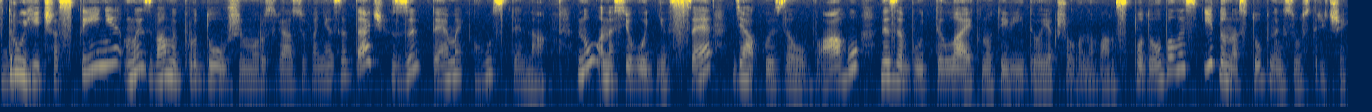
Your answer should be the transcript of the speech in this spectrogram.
в другій частині ми з вами продовжимо розв'язування задач з теми густина. Ну, а на сьогодні все. Дякую за увагу. Не забудьте лайкнути відео, якщо воно вам сподобалось, і до наступних зустрічей.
